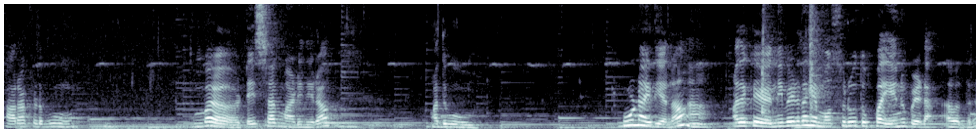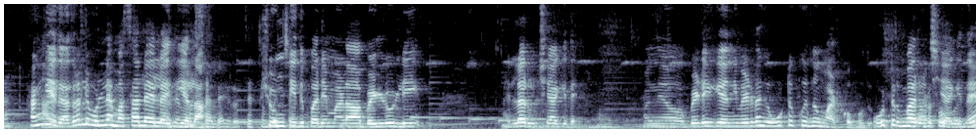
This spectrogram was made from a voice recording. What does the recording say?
ಖಾರ ಕಡುಬು ತುಂಬ ಟೇಸ್ಟಾಗಿ ಮಾಡಿದ್ದೀರಾ ಅದು ಪೂರ್ಣ ಇದೆಯಲ್ಲ? ಅದಕ್ಕೆ ನೀವು ಹೇಳಿದಂಗೆ ಮೊಸರು ತುಪ್ಪ ಏನು ಬೇಡ. ಹೌದಾ. ಹಂಗೆ ಇದೆ ಅದರಲ್ಲಿ ಒಳ್ಳೆ ಮಸಾಲೆ ಎಲ್ಲ ಇದೆಯಲ್ಲ? ಶುಂಠಿದು ಪರಿಮಳ ಬೆಳ್ಳುಳ್ಳಿ ಎಲ್ಲ ರುಚಿಯಾಗಿದೆ. ನೀವು ಬೆಳಿಗ್ಗೆ ನೀವು ಹೇಳ್ದಂಗೆ ಊಟಕ್ಕೂ ಮಾಡ್ಕೋಬಹುದು ಊಟ ತುಂಬಾ ರುಚಿಯಾಗಿದೆ.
